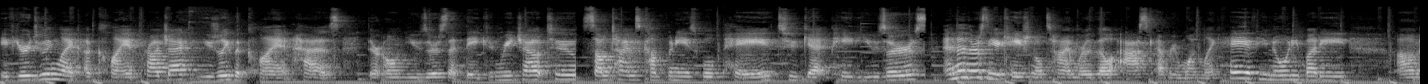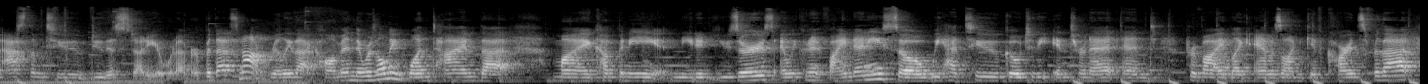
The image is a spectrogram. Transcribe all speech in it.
If you're doing like a client project, usually the client has their own users that they can reach out to. Sometimes companies will pay to get paid users. And then there's the occasional time where they'll ask everyone like, hey, if you know anybody, um, ask them to do this study or whatever. But that's not really that common. There was only one time that my company needed users and we couldn't find any, so we had to go to the internet and provide like Amazon gift cards for that.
